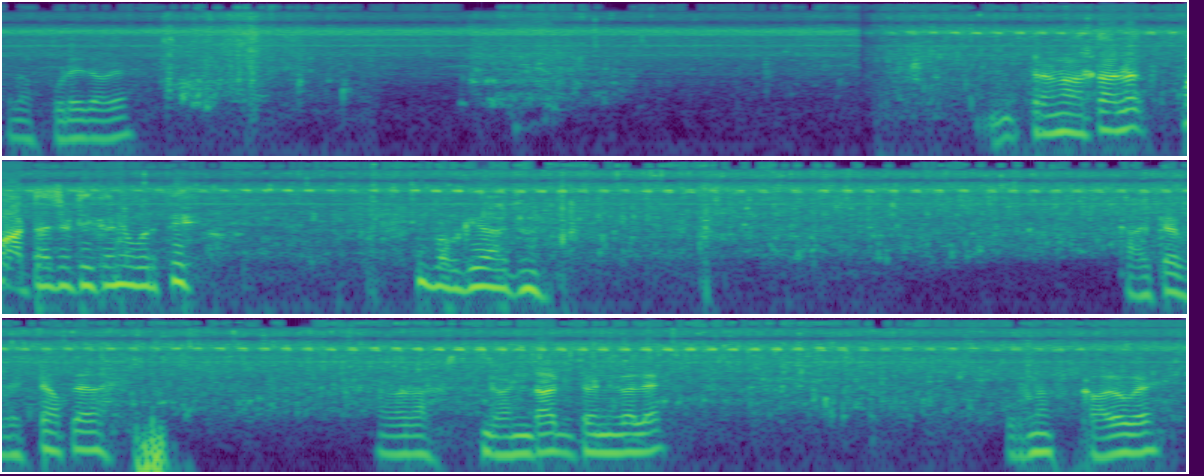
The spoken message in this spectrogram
चला पुढे जाऊया. मित्रांनो आता आलं पाटाच्या ठिकाणी वरती. बघूया अजून. काय काय भेटतं आपल्याला? बघा घनदाट जंगल आहे. पूर्ण काळोख आहे.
